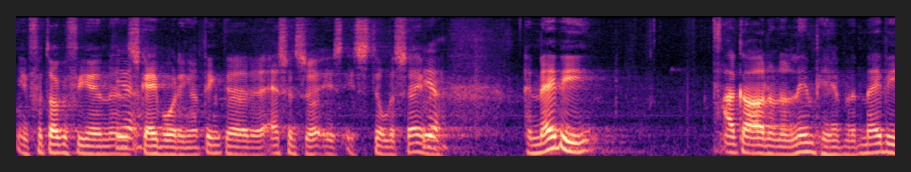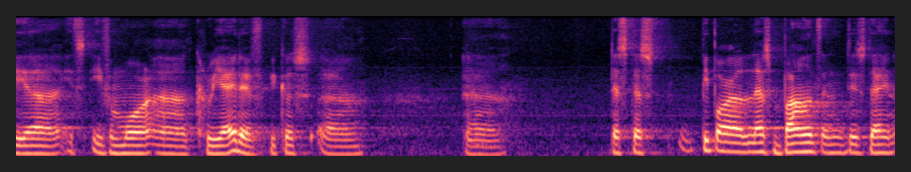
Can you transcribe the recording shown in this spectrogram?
in photography and, and Yeah. skateboarding. I think the, the essence is, is still the same. Yeah. And maybe I go out on a limb here, but maybe uh, it's even more uh, creative because uh, uh, there's, there's people are less bound in this day and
